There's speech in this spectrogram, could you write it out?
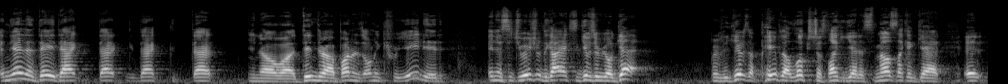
in the end of the day, that that that that you know, uh, din is only created in a situation where the guy actually gives a real get. But if he gives a paper that looks just like a get, it smells like a get, it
